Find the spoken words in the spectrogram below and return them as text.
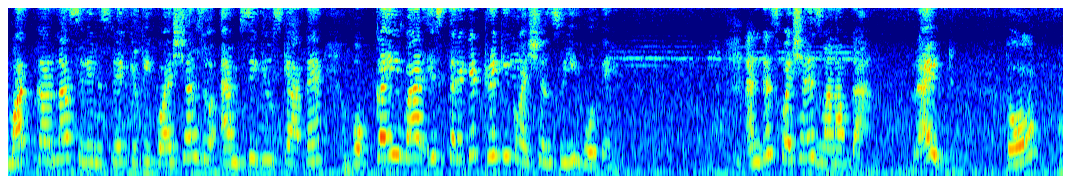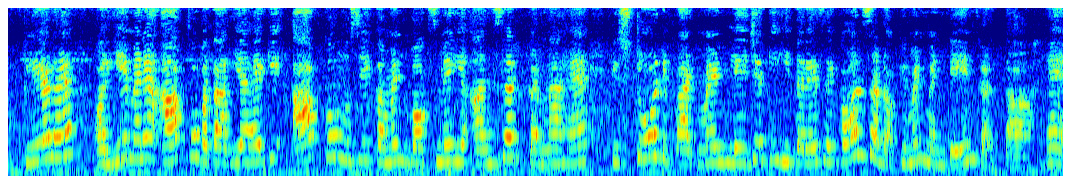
मत करना सिली मिस्टेक क्योंकि क्वेश्चन जो एमसीक्यूज के आते हैं, वो कई बार इस तरह के ट्रिकी क्वेश्चन ही होते हैं। And this question is one of them right तो क्लियर है? और ये मैंने आपको बता दिया है कि आपको मुझे कमेंट बॉक्स में ये आंसर करना है कि स्टोर डिपार्टमेंट लेजर की ही तरह से कौन सा डॉक्यूमेंट मेंटेन करता है।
